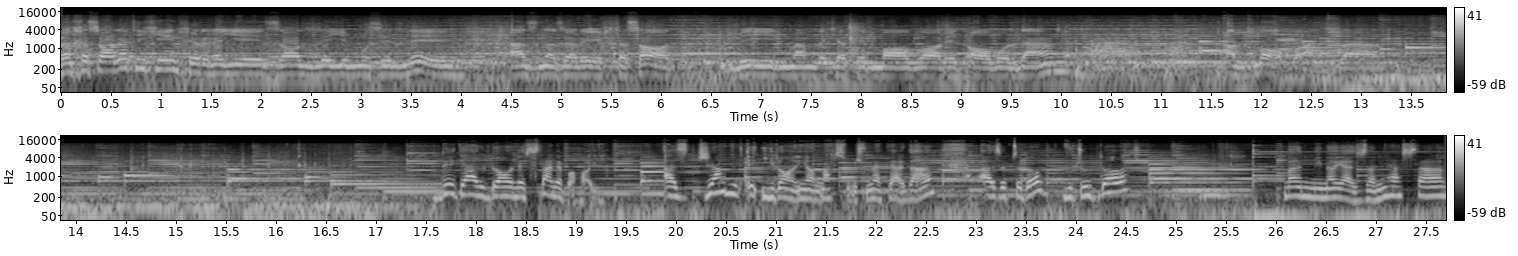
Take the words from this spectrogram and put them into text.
و خسارتی که این فرقه زاله مزله از نظر اقتصاد به این مملکت ما وارد آوردن؟ الله اکبر. دگردانستن بهایی. از جمع ایرانیان محصولش نکردن. از ابتدا وجود داشت. من مینا یزدانی هستم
